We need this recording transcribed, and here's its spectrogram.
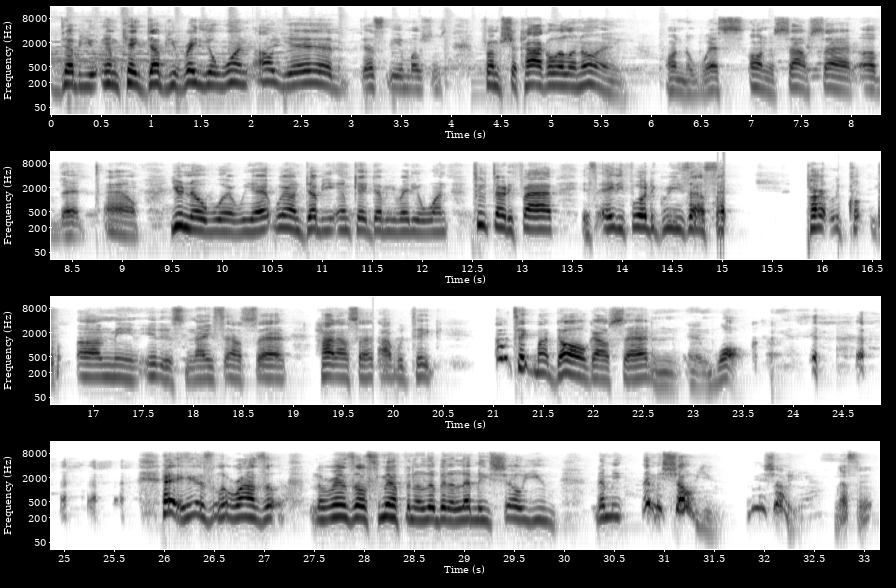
WMKW Radio 1. Oh yeah, that's the emotions from Chicago, Illinois on the west on the south side of that town. You know where we at. We're on WMKW Radio 1 235. It's 84 degrees outside. Partly I mean, it is nice outside, hot outside. I would take I would take my dog outside and, and walk. Hey, here's Lorenzo Lorenzo Smith and a little bit of let me show you. Let me let me show you. Let me show you. That's it.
